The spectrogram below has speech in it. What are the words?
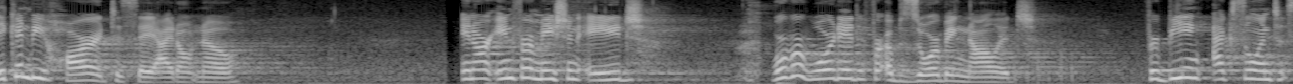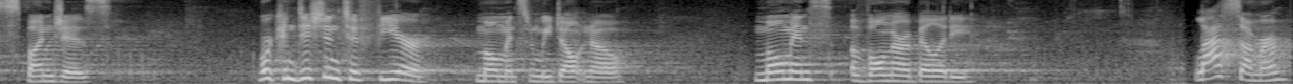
it can be hard to say I don't know. In our information age, we're rewarded for absorbing knowledge, for being excellent sponges. We're conditioned to fear moments when we don't know, moments of vulnerability. Last summer,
